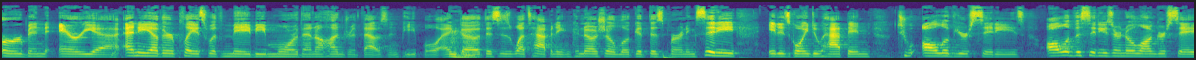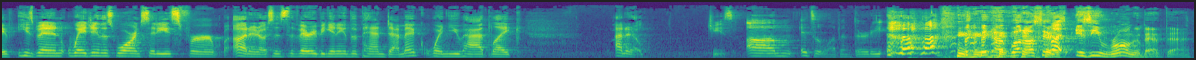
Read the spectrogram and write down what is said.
urban area, any other place with maybe more than 100,000 people, and go, This is what's happening in Kenosha. Look at this burning city. It is going to happen to all of your cities. All of the cities are no longer safe. He's been waging this war on cities for, I don't know, since the very beginning of the pandemic when you had, like, I don't know. Jeez. Um, it's 11:30. But, uh, well, I'll say this: But- is he wrong about that?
